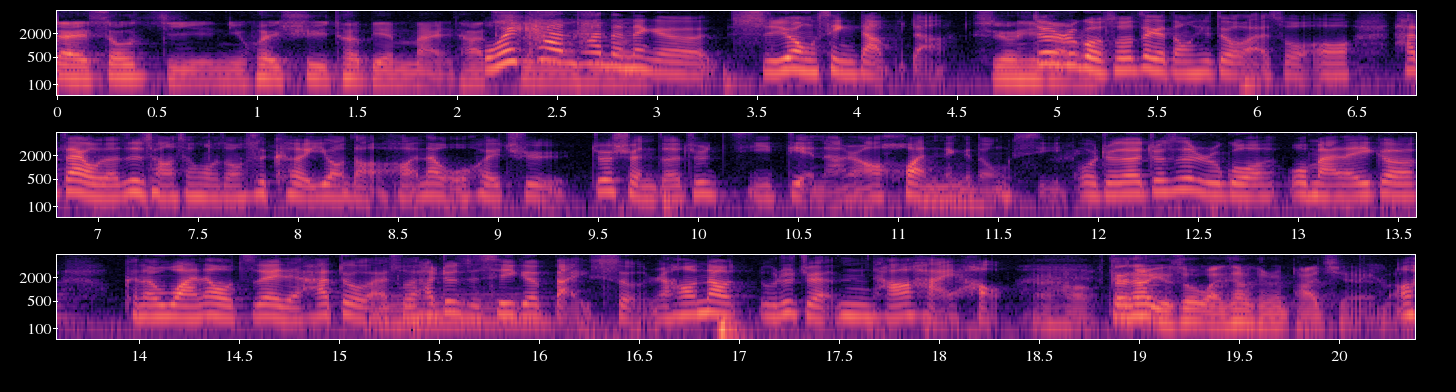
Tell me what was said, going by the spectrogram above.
在收集，你会去特别买它？我会看它的那个实用性大不大。实用性就如果说这个东西对我来说，哦，它在我的日常生活中是可以用到的话，那我会去就选择就是几点啊，然后换那个东西。我觉得就是如果我买了一个可能玩偶之类的，它对我来说它就只是一个摆设，然后那我就觉得嗯，好像还好。还好，但它有时候晚上可能爬起来嘛。哦，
